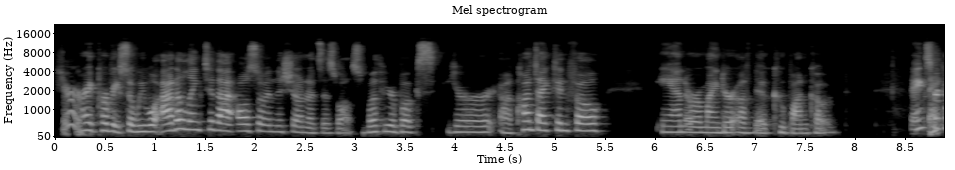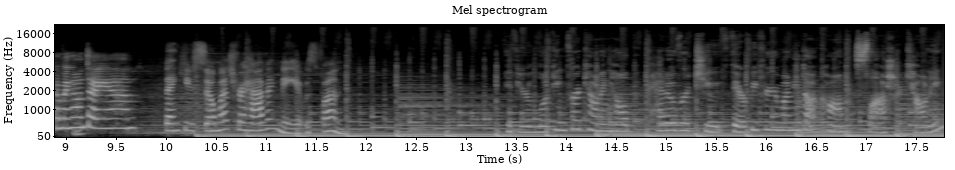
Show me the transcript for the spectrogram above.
Sure. All right, perfect. So we will add a link to that also in the show notes as well. So both of your books, your uh, contact info, and a reminder of the coupon code. Thanks Thank for coming on, Diane. Thank you so much for having me. It was fun. If you're looking for accounting help, head over to therapyforyourmoney.com slash accounting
